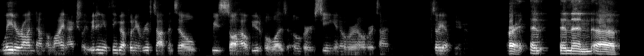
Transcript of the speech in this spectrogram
later on down the line. Actually, we didn't even think about putting a rooftop until we saw how beautiful it was over seeing it over and over time. So yeah. All right, and and then uh,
